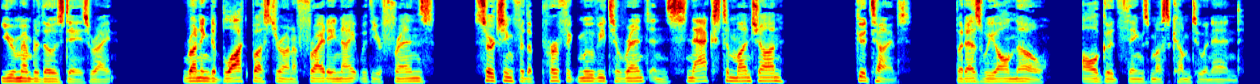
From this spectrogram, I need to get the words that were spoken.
You remember those days, right? Running to Blockbuster on a Friday night with your friends, searching for the perfect movie to rent and snacks to munch on? Good times. But as we all know, all good things must come to an end.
